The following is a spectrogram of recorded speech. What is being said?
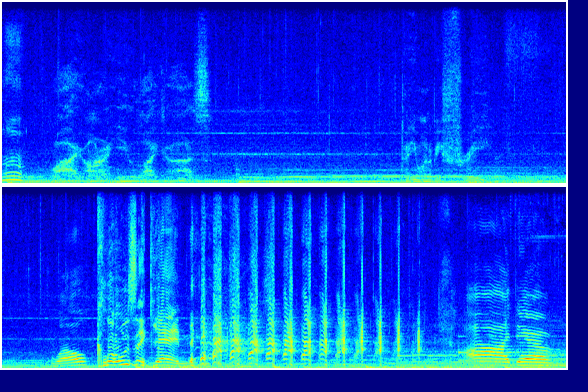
Huh? Why aren't you like us? Don't you want to be free? Well, Close again. ah, damn.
